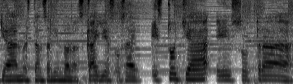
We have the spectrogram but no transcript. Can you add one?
ya no están saliendo a las calles, o sea, esto ya es otra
